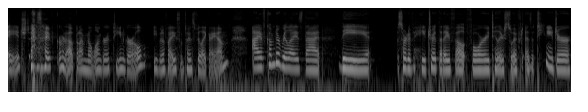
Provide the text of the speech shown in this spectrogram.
aged, as I've grown up and I'm no longer a teen girl, even if I sometimes feel like I am, I've come to realize that the sort of hatred that I felt for Taylor Swift as a teenager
